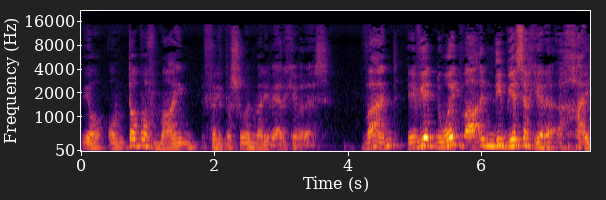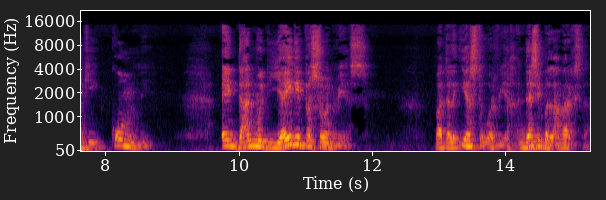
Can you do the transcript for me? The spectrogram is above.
jou on top of mind vir die persoon wat die werkgewer is. Want jy weet nooit waar in die besighede 'n gaatjie kom nie. En dan moet jy die persoon wees wat hulle eerste oorweeg en dis die belangrikste.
